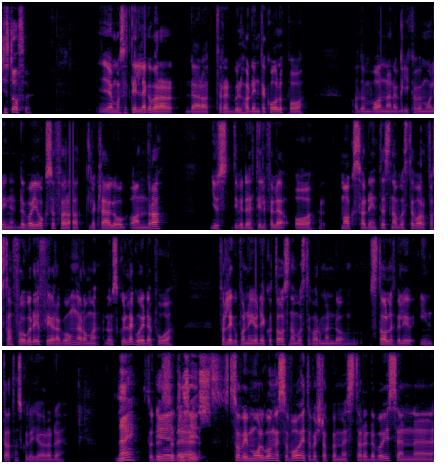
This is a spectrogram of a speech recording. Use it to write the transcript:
Kristoffer? Liksom. Jag måste tillägga bara där att Red Bull hade inte koll på att de vann när de gick över mållinjen. Det var ju också för att Leclerc låg andra just vid det tillfället och Max hade inte snabbaste varv, fast han frågade ju flera gånger om de skulle gå i depå för att lägga på nya däck och ta snabbaste varv, men då, stallet ville ju inte att han skulle göra det. Nej, så, det, eh, så, det, precis. så vid målgången så var inte Verstappen mästare, det var ju sen eh,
